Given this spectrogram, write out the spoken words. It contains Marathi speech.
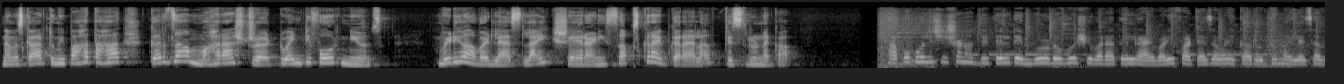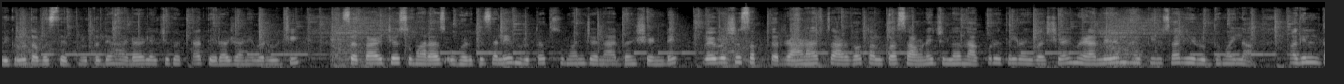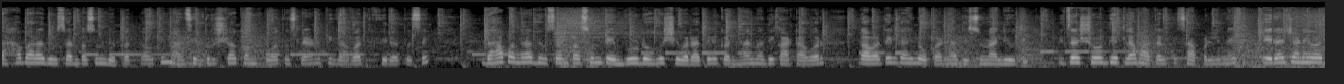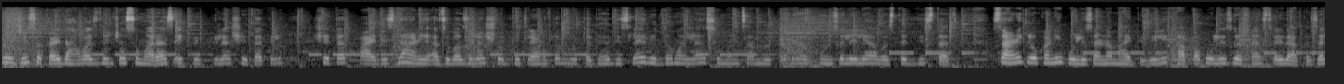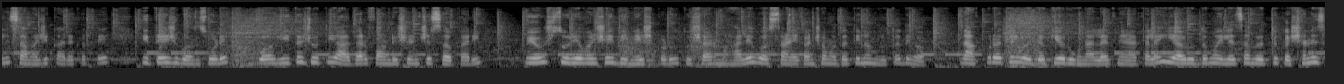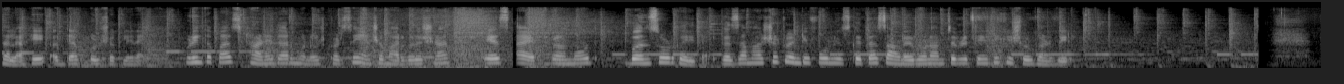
नमस्कार तुम्ही पाहत आहात कर्जा Maharashtra twenty four news. Video आवडल्यास लाईक शेअर आणि सबस्क्राईब करायला विसरू नका. हापो पोलीस स्टेशन हद्दीतील टेंभुर्डोह शिवारातील रायवाडी फाट्याजवळ एका वृद्ध महिलेचा विकृत अवस्थेत मृतदेह आढळल्याची घटना तेरा जानेवारी रोजी सकाळच्या सुमारास उघडकीस आले. मृतक सुमन जनार्दन शेंडे वय वर्ष सत्तर राहणार चारगाव तालुका सावणे जिल्हा नागपूर येथील रहिवासी आहे. मिळालेल्या माहितीनुसार ही वृद्ध महिला मागील दहा बारा दिवसांपासून बेपत्ता होती मानसिकदृष्ट्या कमकुवत असल्याने ती गावात फिरत असे. दहा पंधरा दिवसांपासून टेंभुर्डोह शिवारातील कन्हा नदी काठावर गावातील काही लोकांना दिसून आली होती. तिचा शोध घेतला मात्र ती सापडली नाही तेरा जानेवारी रोजी सकाळी दहा वाजण्याच्या सुमारास एक व्यक्तीला शेतातील शेतात पाय दिसला आणि आजूबाजूला शोध घेतल्यानंतर मृतदेह दिसला वृद्ध महिला सुमनचा मृतदेह कुंचलेल्या अवस्थेत दिसताच स्थानिक लोकांनी पोलिसांना माहिती दिली. खापा पोलीस घटनास्थळी दाखल झाले. सामाजिक कार्यकर्ते हितेश बनसोडे व हितज्योती आधार फाउंडेशनचे सहकारी पियुष सूर्यवंशी दिनेश कडू तुषार महाले व स्थानिकांच्या मदतीनं मृतदेह नागपुरातील वैद्यकीय रुग्णालयात नेण्यात आला या वृद्ध महिलेचा मृत्यू कशाने झाला हे अद्याप कळू शकले नाही. पुढील तपास ठाणेदार मनोज खडसे यांच्या मार्गदर्शनात एस आय प्रमोद बनसोड करीत आहे. गजा महाराष्ट्र ट्वेंटी फोर न्यूजकरिता सावणेवरून आमचे प्रतिनिधी किशोर गणवीर.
